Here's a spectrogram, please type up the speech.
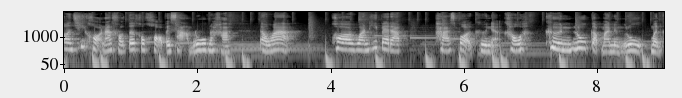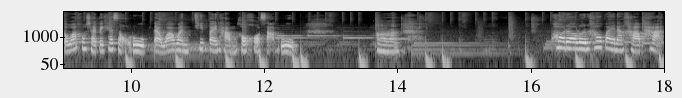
ตอนที่ขอหน้าเคาน์เตอร์เขาขอไป 3 รูปนะคะ แต่ว่าพอวันที่ไปรับ พาสปอร์ตคืนเนี่ยเขาคืนรูปกลับมา 1 รูป เหมือนกับว่าเขาใช้ไปแค่ 2 รูป แต่ว่าวันที่ไปทำเขาขอ 3 รูปอพอเราเดินเข้าไปนะคะผ่าน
